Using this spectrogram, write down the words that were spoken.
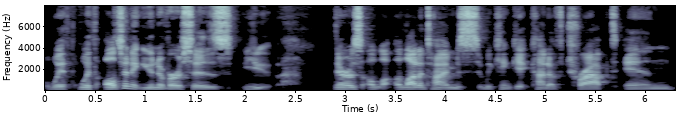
With with alternate universes, you there's a, lo- a lot of times we can get kind of trapped in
